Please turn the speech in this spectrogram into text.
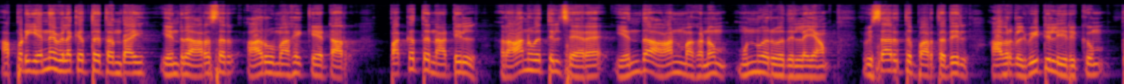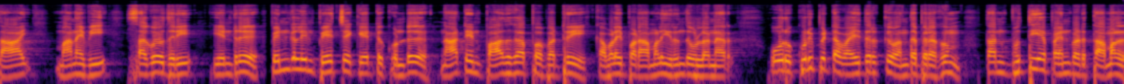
அப்படி என்ன விளக்கத்தை தந்தாய்? என்று அரசர் ஆர்வமாக கேட்டார். பக்கத்து நாட்டில் இராணுவத்தில் சேர எந்த ஆண் மகனும் முன்வருவதில்லையாம். விசாரித்து பார்த்ததில் அவர்கள் வீட்டில் இருக்கும் தாய் மனைவி சகோதரி என்று பெண்களின் பேச்சை கேட்டுக்கொண்டு நாட்டின் பாதுகாப்பு பற்றி கவலைப்படாமல் இருந்துள்ளனர் ஒரு குறிப்பிட்ட வயதிற்கு வந்த பிறகும் தன் புத்தியை பயன்படுத்தாமல்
